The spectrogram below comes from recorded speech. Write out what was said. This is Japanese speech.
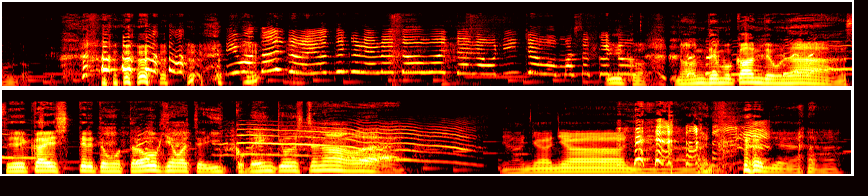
なんだっけ？今タイトル言ってくれると思ったらお兄ちゃんはまさかの。いいか。何でもかんでもな。正解知ってると思ったら大きな間で一個勉強してなおい。にゃにゃにゃにゃにゃにゃ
